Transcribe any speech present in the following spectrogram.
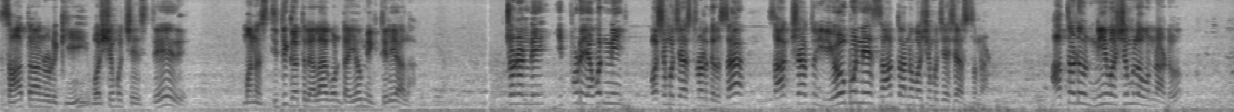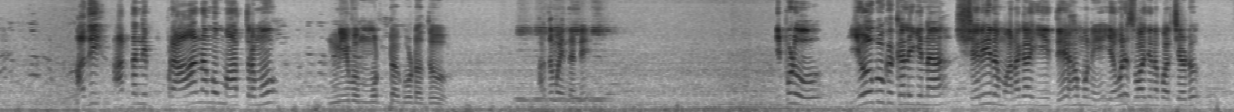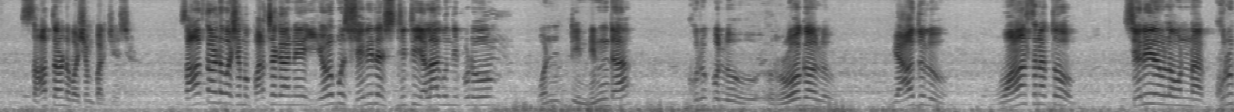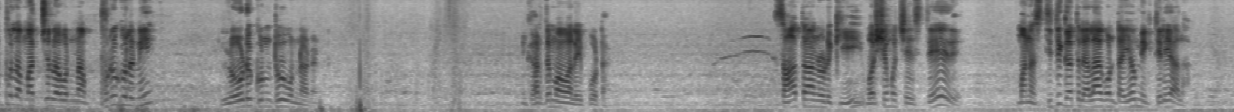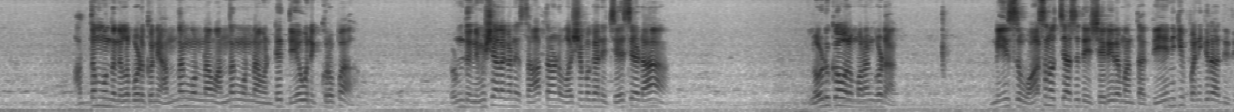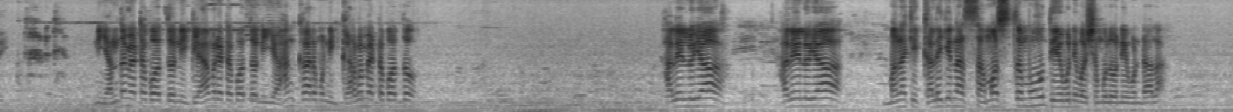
సాతానుడికి వశము చేస్తే మన స్థితిగతులు ఎలాగుంటాయో మీకు తెలియాలా? చూడండి ఇప్పుడు ఎవరిని వశము చేస్తున్నాడో తెలుసా? సాక్షాత్తు యోబునే సాతాను వశము చేసేస్తున్నాడు. అతడు నీ వశంలో ఉన్నాడు. అది అతని ప్రాణము మాత్రము నీవు ముట్టకూడదు. అర్థమైందండి? ఇప్పుడు యోబుకు కలిగిన శరీరం అనగా ఈ దేహముని ఎవరు స్వాధీనపరిచాడు? సాతానుడు వశం పరిచేశాడు సాతానుడు వశము పరచగానే యోబు శరీర స్థితి ఎలాగుంది ఇప్పుడు? ఒంటి నిండా కురుపులు రోగాలు వ్యాధులు వాసనతో శరీరంలో ఉన్న కురుపుల మధ్యలో ఉన్న పురుగులని లోడుకుంటూ ఉన్నాడండి మీకు అర్థం అవ్వాలి ఈ పూట. సాతానుడికి వశము చేస్తే మన స్థితిగతులు ఎలాగుంటాయో మీకు తెలియాలా? అద్దం ముందు నిలబడుకొని అందంగా ఉన్నాం అందంగా ఉన్నామంటే దేవుని కృప. రెండు నిమిషాలు కానీ సాతాను వశము కానీ చేశాడా? లోడుకోవాలి మనం కూడా. నీసు వాసన వచ్చేస్తుంది శరీరం అంతా. దేనికి పనికిరాదు ఇది? నీ అందం ఎట్టబోద్దో నీ గ్లామర్ ఎట్టబోద్దో నీ అహంకారము నీ గర్వం ఎట్టబోద్దో? హలేలుయా హలేలుయా మనకి కలిగిన సమస్తము దేవుని వశములోనే ఉండాలా?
